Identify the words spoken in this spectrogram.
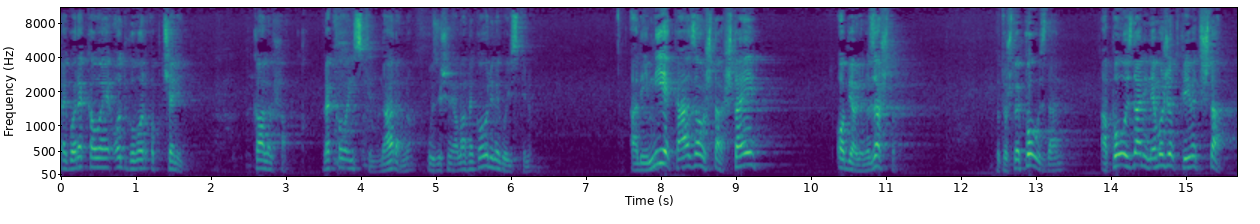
nego rekao je odgovor općenit. Kale haq. Rekao je istinu. Naravno, uzvišenje Allah ne govori nego istinu. Ali nije kazao šta, šta je objavljeno. Zašto? Zato što je pouzdan. A pouzdani ne može otkrivati šta?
